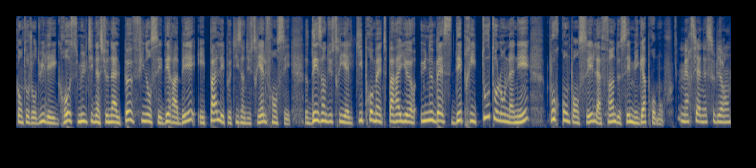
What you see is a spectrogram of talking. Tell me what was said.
quand aujourd'hui les grosses multinationales peuvent financer des rabais et pas les petits industriels français. Des industriels qui promettent par ailleurs une baisse des prix tout au long de l'année pour compenser la fin de ces méga promos. Merci Agnès Soubiran.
